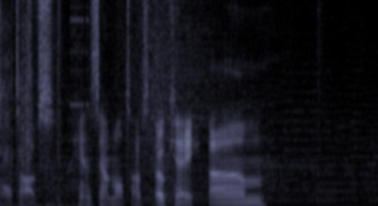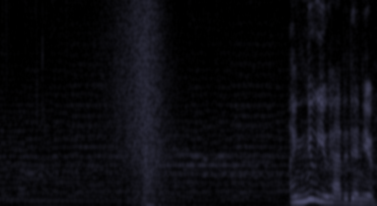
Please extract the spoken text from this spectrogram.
Molotovs. Hands down Molotovs. Okay. Um I knew you had it in you.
